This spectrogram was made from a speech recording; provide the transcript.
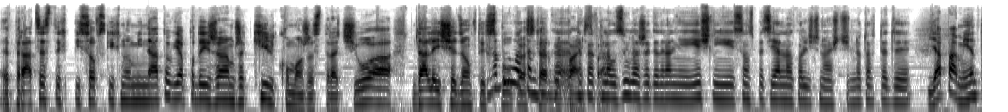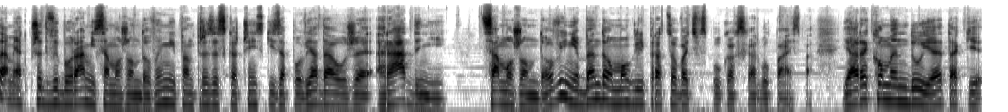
e, pracę z tych pisowskich nominatów. Ja podejrzewam, że kilku może straciło, a dalej siedzą w tych No spółkach Skarbu taka, Państwa. taka klauzula, że generalnie jeśli są specjalne okoliczności, no to wtedy Ja pamiętam, jak przed wyborami samorządowymi pan prezes Kaczyński zapowiadał, że radni samorządowi nie będą mogli pracować w spółkach Skarbu Państwa. Ja rekomenduję takie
